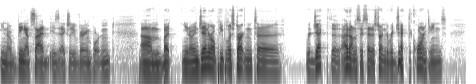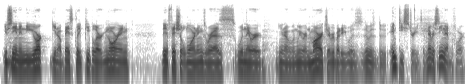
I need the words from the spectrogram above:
you know, being outside is actually very important. Um, but you know, in general, people are starting to reject the. I'd honestly say they're starting to reject the quarantines. You're seeing in New York, you know, basically people are ignoring the official warnings, whereas when they were, you know, when we were in March, everybody was there was empty streets. I've never seen that before.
